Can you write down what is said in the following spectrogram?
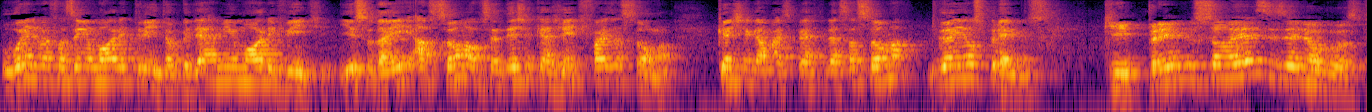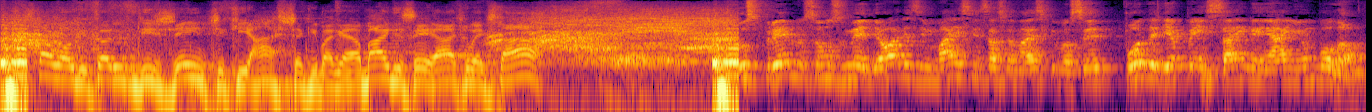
o Enio vai fazer em 1 hora e 30, o Guilherme em 1 hora e 20. Isso daí, a soma, você deixa que a gente faz a soma. Quem chegar mais perto dessa soma, ganha os prêmios. Que prêmios são esses, Enio Augusto? Está o auditório de gente que acha que vai ganhar mais de 100 reais, como é que está? Os prêmios são os melhores e mais sensacionais que você poderia pensar em ganhar em um bolão.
